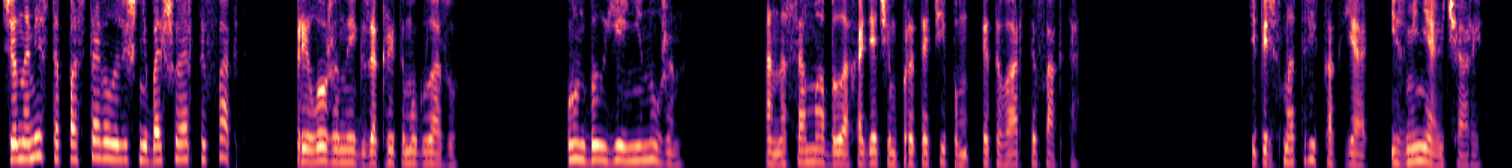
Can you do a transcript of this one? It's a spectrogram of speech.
Все на место поставил лишь небольшой артефакт, приложенный к закрытому глазу. Он был ей не нужен. Она сама была ходячим прототипом этого артефакта. Теперь смотри, как я изменяю чары.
